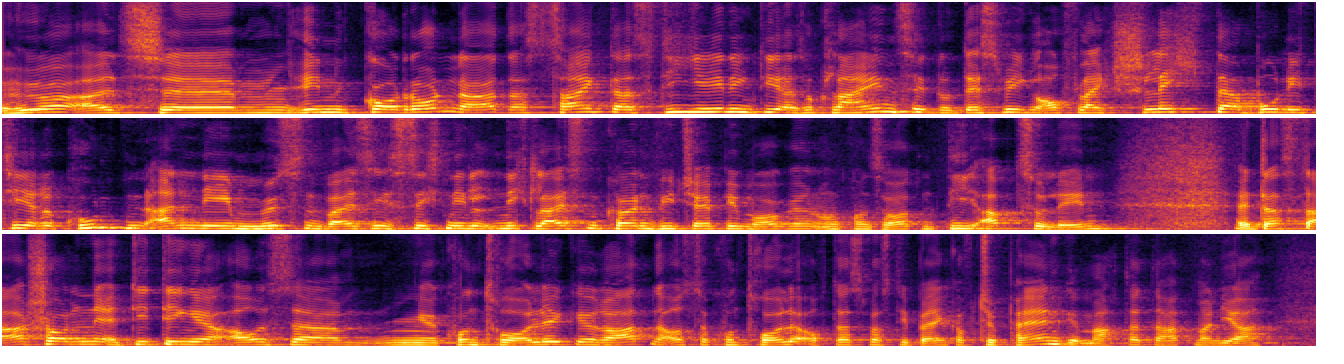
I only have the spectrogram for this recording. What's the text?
höher als ähm, in Corona. Das zeigt, dass diejenigen, die also klein sind und deswegen auch vielleicht schlechter bonitäre Kunden annehmen müssen, weil sie es sich nicht leisten können, wie JP Morgan und Konsorten, die abzulehnen, äh, dass da schon die Dinge außer äh, Kontrolle geraten, außer Kontrolle auch das, was die Bank of Japan gemacht hat. Da hat man ja äh,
